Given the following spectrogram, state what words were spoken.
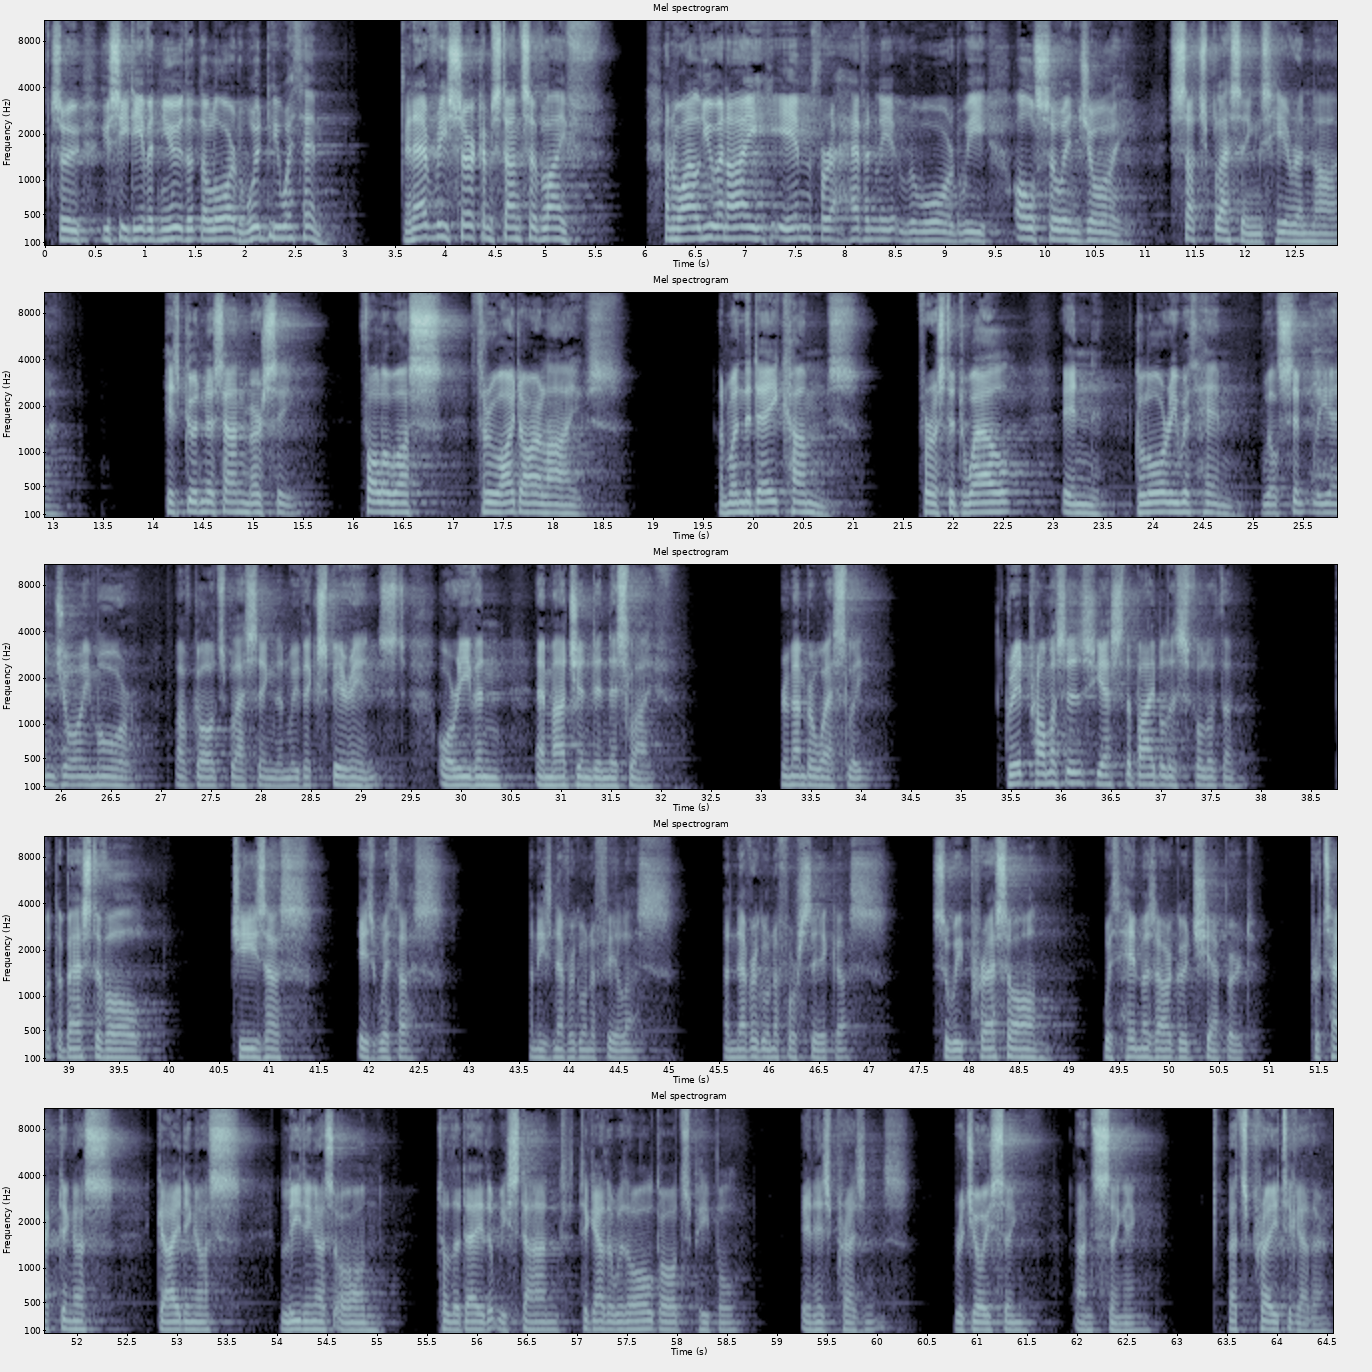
So you see, David knew that the Lord would be with him in every circumstance of life. And while you and I aim for a heavenly reward, we also enjoy such blessings here and now. His goodness and mercy follow us throughout our lives. And when the day comes for us to dwell in glory with Him, we'll simply enjoy more of God's blessing than we've experienced or even imagined in this life. Remember Wesley. Great promises, yes, the Bible is full of them. But the best of all, Jesus is with us, and He's never going to fail us and never going to forsake us. So we press on with Him as our good shepherd, protecting us, guiding us, leading us on till the day that we stand together with all God's people in His presence, rejoicing and singing. Let's pray together.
